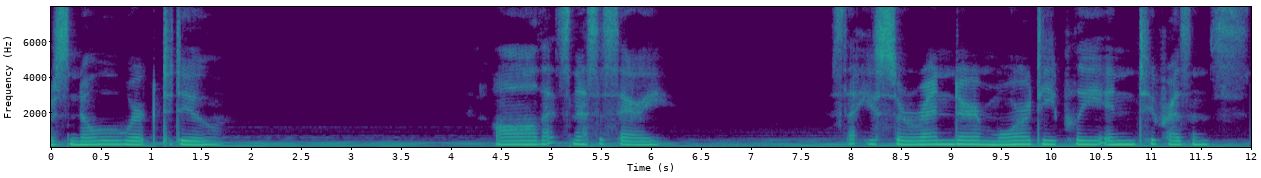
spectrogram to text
There's no work to do. And all that's necessary is that you surrender more deeply into presence.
